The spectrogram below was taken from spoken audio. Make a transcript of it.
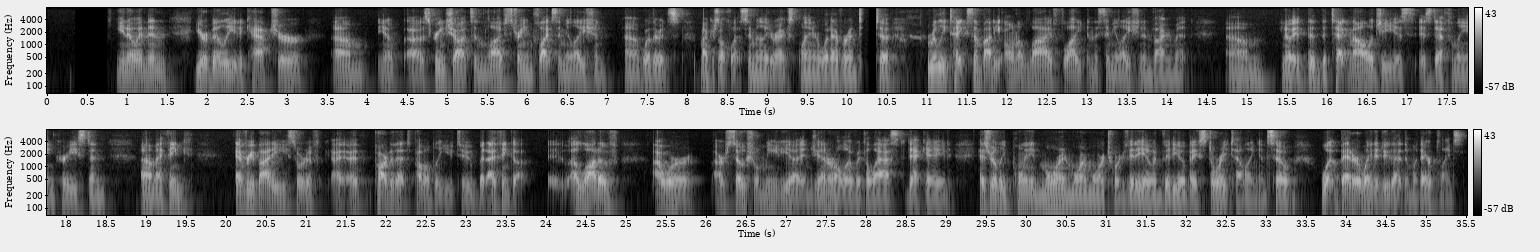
you know, and then your ability to capture, um, you know, uh, screenshots and live stream flight simulation, uh, whether it's Microsoft Flight Simulator, X-Plane, or whatever, and to really take somebody on a live flight in the simulation environment. Um, you know, it, the the technology is is definitely increased, and um, I think everybody sort of I, part of that's probably YouTube, but I think a, a lot of our our social media in general over the last decade has really pointed more and more and more toward video and video based storytelling. And so, what better way to do that than with airplanes?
